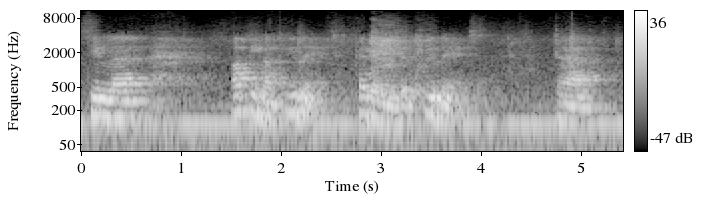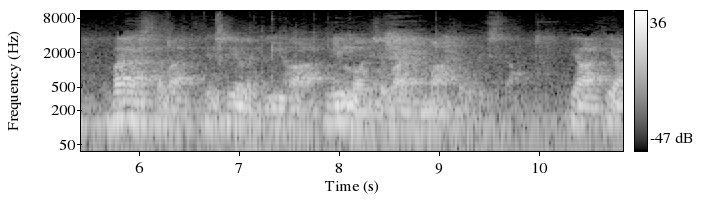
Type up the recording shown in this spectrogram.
Sillä apinat yleensä, kädelliset yleensä, ää, varastavat ja syövät lihaa, milloin se vain on mahdollista. Ja, ja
